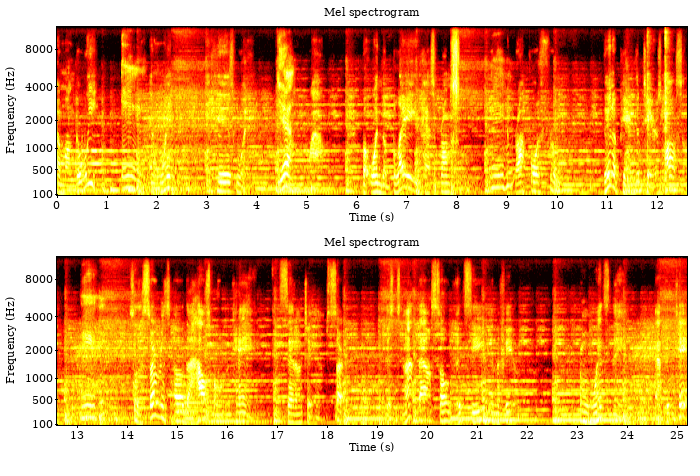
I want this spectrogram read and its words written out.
among the wheat mm. and went his way. Yeah. Wow. But when the blade has sprung up mm -hmm. and brought forth fruit, then appeared the tares also. Mm -hmm. So the servants of the household came and said unto him, Sir, didst not thou sow good seed in the field? Then hath it tares?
